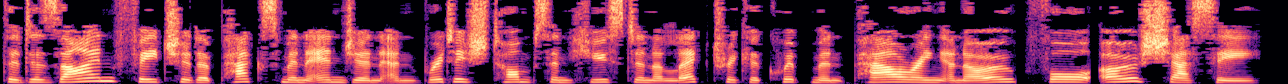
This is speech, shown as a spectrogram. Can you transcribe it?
The design featured a Paxman engine and British Thomson Houston electric equipment powering an O-4-0 chassis.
